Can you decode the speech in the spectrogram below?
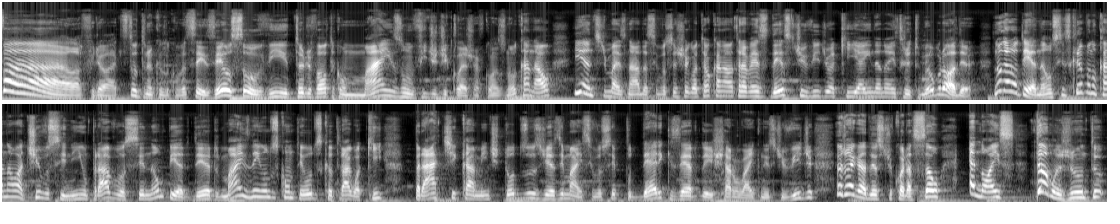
Fala filhotes, tudo tranquilo com vocês? Eu sou o Vim e tô de volta com mais um vídeo de Clash of Clans no canal. E antes de mais nada, se você chegou até o canal através deste vídeo aqui e ainda não é inscrito meu brother Não garoteia não, se inscreva no canal, ativa o sininho pra você não perder mais nenhum dos conteúdos que eu trago aqui praticamente todos os dias. E mais Se você puder e quiser deixar um like neste vídeo, eu já agradeço de coração. É nóis, tamo junto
